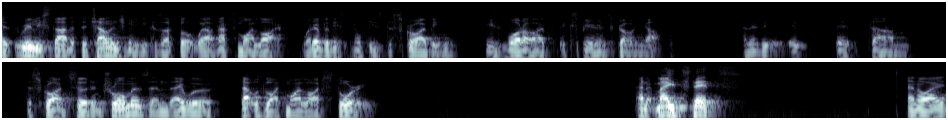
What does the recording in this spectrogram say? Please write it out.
it really started to challenge me because I thought, wow, that's my life. Whatever this book is describing is what I've experienced growing up and it, it, it um, described certain traumas, and they were that was like my life story. And it made sense. And I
